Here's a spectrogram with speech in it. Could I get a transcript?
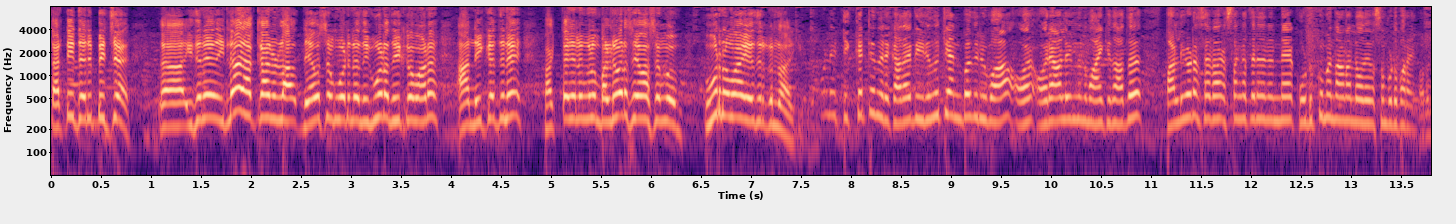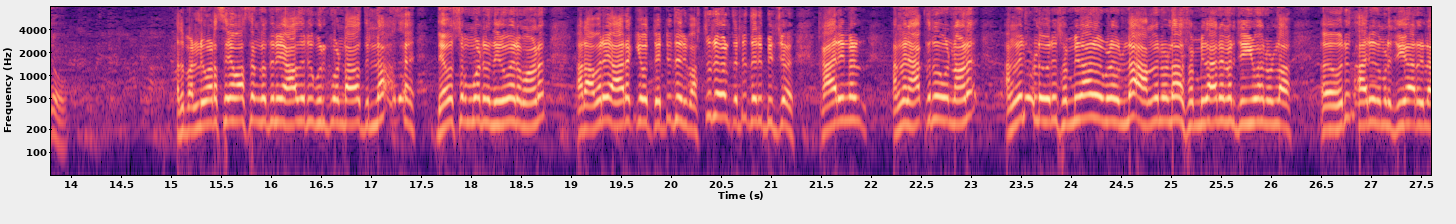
തട്ടിത്തെറിപ്പിച്ച് ഇതിനെ ഇല്ലാതാക്കാനുള്ള ദേവസ്വം ബോർഡിന്റെ നിഗൂഢ നീക്കമാണ് ആ നീക്കത്തിനെ ഭക്തജനങ്ങളും പള്ളിയോട സേവാ സംഘവും പൂർണമായി എതിർക്കുന്നതായിരിക്കും. ടിക്കറ്റ് നിരക്ക് അതായത് ഇരുന്നൂറ്റി അൻപത് രൂപ ഒരാളിൽ നിന്ന് വാങ്ങിക്കുന്നത് അത് പള്ളിയുടെ സേവാ സംഘത്തിന് തന്നെ കൊടുക്കുമെന്നാണല്ലോ ദേവസ്വം ബോർഡ് പറയുന്നത്. അത് പള്ളിയോട സേവാ സംഘത്തിന് യാതൊരു കുരുക്കുണ്ടാകത്തില്ല അത് ദേവസ്വം ബോർഡിന്റെ നിഗമനമാണ് അത് അവരെ ആരൊക്കെയോ തെറ്റിദ്ധരി വസ്തുതകൾ തെറ്റിദ്ധരിപ്പിച്ച് കാര്യങ്ങൾ അങ്ങനെ ആക്കുന്നത് കൊണ്ടാണ് അങ്ങനെയുള്ള ഒരു സംവിധാനം ഇവിടെ ഇല്ല. അങ്ങനെയുള്ള സംവിധാനങ്ങൾ ചെയ്യുവാനുള്ള ഒരു കാര്യം നമ്മൾ ചെയ്യാറില്ല.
